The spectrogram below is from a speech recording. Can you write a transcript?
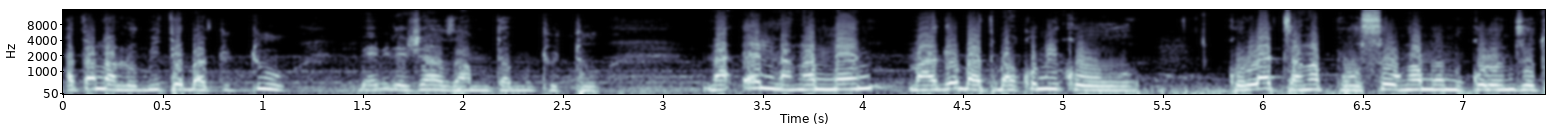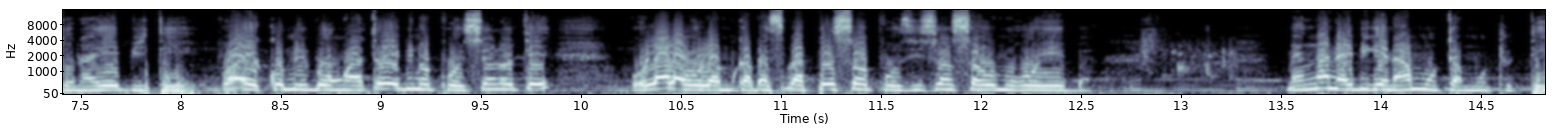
ata nalobi te bato tu bayebi deja aza moto ya motu tu na ele na nga meme malgre bato bakomi ko kolatisa nga poso nga mo mokolo nzoto nayebi te mpo ekomi bongo ata oyebi no position no te olala kolamuka basi bapesa position sao moko oyeba me ngai nayebi ke naa moto ya motu te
